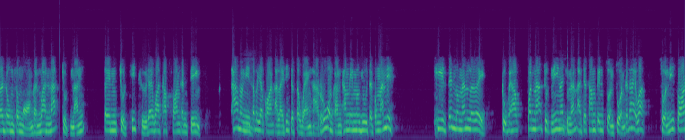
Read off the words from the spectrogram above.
ระดมสมองกันว่าณจุดนั้น เป็นจุดที่ถือได้ว่าทับซ้อนกันจริง ถ้ามันมีอืมทรัพยากรอะไรที่จะแสวงหาร่วมกันทำเอ็มยูแต่ตรงนั้นดิ ขีดเส้นตรงนั้นเลย ถูกไหมครับว่าณจุดนี้ณจุดนั้นอาจจะทำเป็นส่วนๆก็ได้ว่า ส่วนนี้ซ้อน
